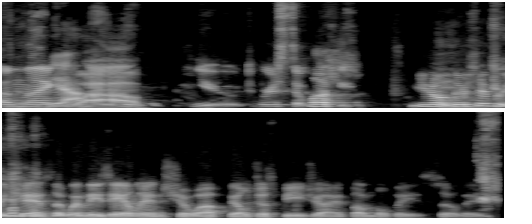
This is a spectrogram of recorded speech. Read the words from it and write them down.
I'm like, Yeah. Wow. cute. We're so Plus, cute. You know, there's every chance that when these aliens show up, they'll just be giant bumblebees. So they just,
